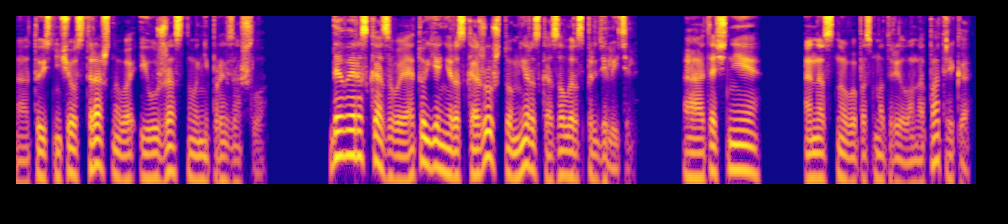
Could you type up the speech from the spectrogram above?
а, то есть ничего страшного и ужасного не произошло. Давай рассказывай, а то я не расскажу, что мне рассказал распределитель. А точнее...» Она снова посмотрела на Патрика,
